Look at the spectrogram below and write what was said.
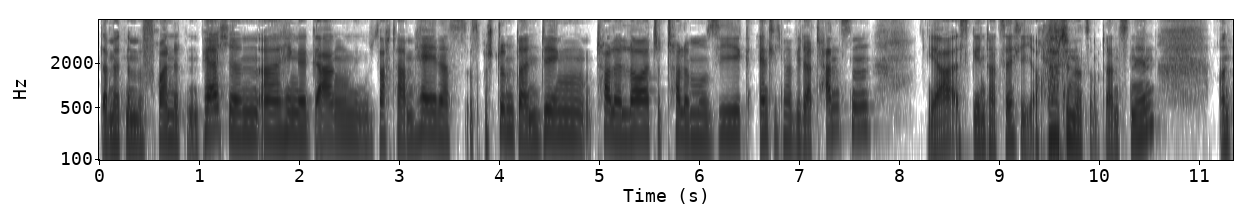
da mit einem befreundeten Pärchen äh, hingegangen, die gesagt haben, hey, das ist bestimmt dein Ding, tolle Leute, tolle Musik, endlich mal wieder tanzen. Ja, es gehen tatsächlich auch Leute nur zum Tanzen hin. Und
